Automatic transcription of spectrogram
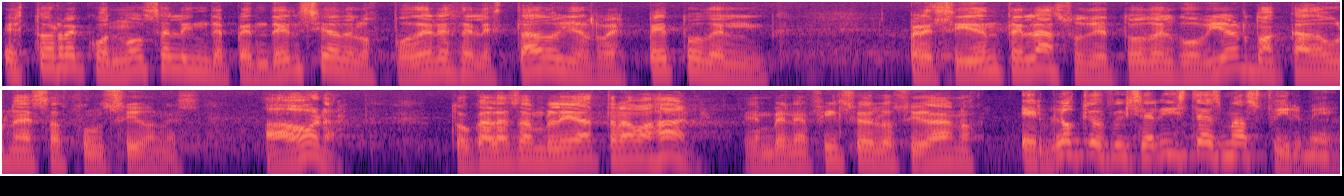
Esto reconoce la independencia de los poderes del Estado y el respeto del presidente Lazo y de todo el gobierno a cada una de esas funciones. Ahora, toca a la Asamblea trabajar en beneficio de los ciudadanos. El bloque oficialista es más firme.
